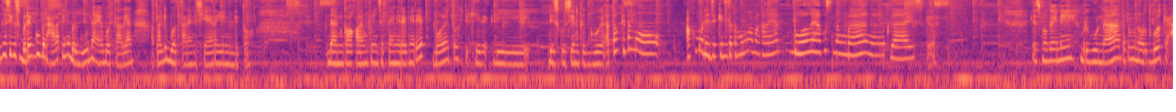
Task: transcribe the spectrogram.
Enggak sih sebenarnya gue berharap ini berguna ya buat kalian. Apalagi buat kalian sharing gitu. Dan kalau kalian punya cerita mirip-mirip boleh tuh dikiri, di diskusin ke gue. Atau kita mau aku mau diajakin ketemu sama kalian? Boleh aku seneng banget guys. Gitu ya semoga ini berguna tapi menurut gue kayak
